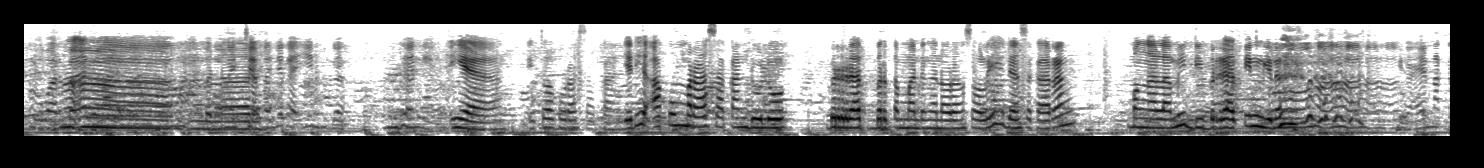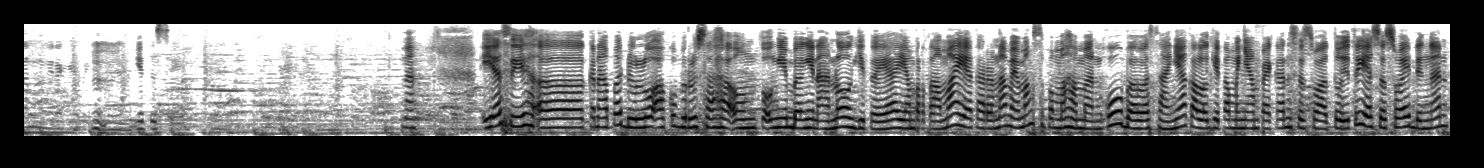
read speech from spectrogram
keluar hmm, benar. Aja kayaknya juga enggak nih. Iya itu aku rasakan. Jadi aku merasakan dulu berat berteman dengan orang soleh dan sekarang mengalami diberatin gitu. Oh, nggak enak kan kira-kira. Gitu sih Nah, iya sih. Uh, kenapa dulu aku berusaha untuk ngimbangin Ano gitu ya? Yang pertama ya karena memang sepemahamanku bahwasanya kalau kita menyampaikan sesuatu itu ya sesuai dengan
